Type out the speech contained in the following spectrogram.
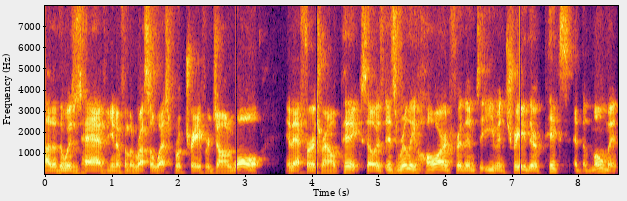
uh, that the Wizards have, you know, from the Russell Westbrook trade for John Wall in that first round pick. So it's, it's really hard for them to even trade their picks at the moment.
